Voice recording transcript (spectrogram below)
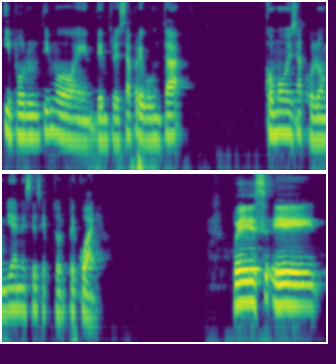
Y por último, dentro de esta pregunta, ¿cómo ves a Colombia en este sector pecuario? Pues eh,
